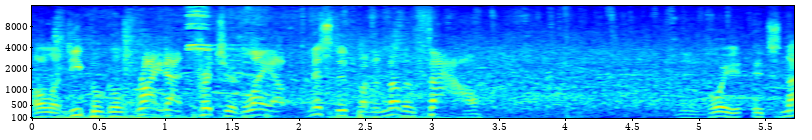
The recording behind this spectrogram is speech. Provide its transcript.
Oladipo goes right at Pritchard, layup, missed it, but another foul. And boy, it's nice.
